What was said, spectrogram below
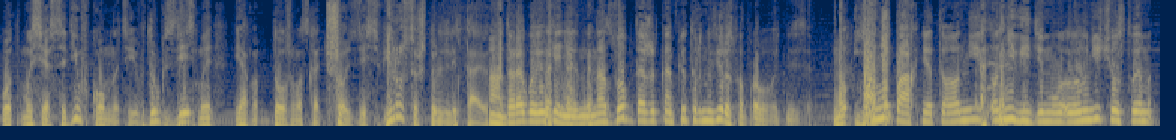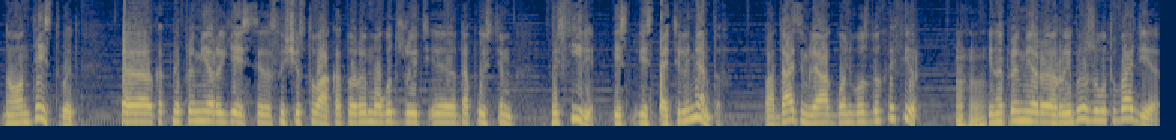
вот мы сейчас сидим в комнате, и вдруг здесь мы, я должен вам сказать, что здесь вирусы, что ли, летают? А, дорогой Евгений, на зуб даже компьютерный вирус попробовать нельзя. Ну, я... Он не пахнет, он не, он не видим, он не чувствуем, но он действует. Э, как, например, есть существа, которые могут жить, э, допустим, в эфире. Есть, есть пять элементов. Вода, земля, огонь, воздух, эфир. Угу. И, например, рыбы живут в воде.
